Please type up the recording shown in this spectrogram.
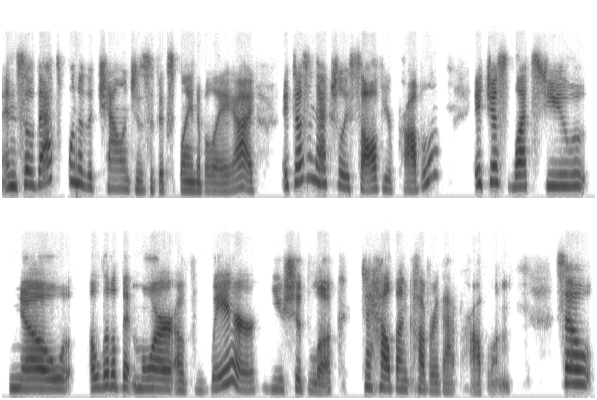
And so that's one of the challenges of explainable AI. It doesn't actually solve your problem. It just lets you know a little bit more of where you should look to help uncover that problem. So,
